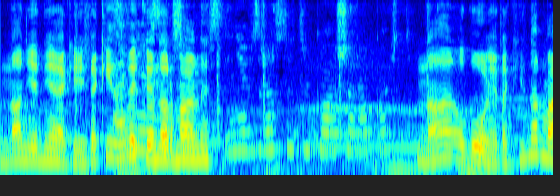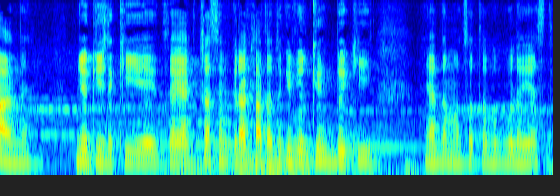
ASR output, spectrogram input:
No nie, nie jakiś, taki A nie zwykły, w sensie normalny. Nie wzrostu, tylko szerokość? No ogólnie taki normalny. Nie jakiś taki, tak jak czasem w grach lata, takie wielkie byki. Nie wiadomo co to w ogóle jest.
